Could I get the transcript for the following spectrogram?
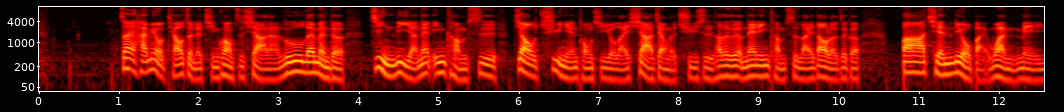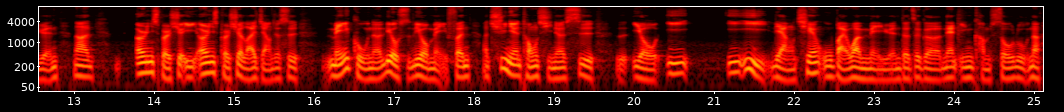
在还没有调整的情况之下呢，Lululemon 的净利啊，net income 是较去年同期有来下降的趋势，它的这个 net income 是来到了这个八千六百万美元。那 earnings per share 以 earnings per share 来讲，就是每股呢六十六美分啊，去年同期呢是有一一亿两千五百万美元的这个 net income 收入。那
